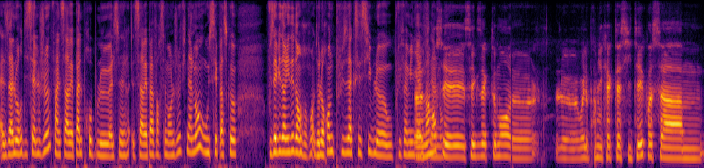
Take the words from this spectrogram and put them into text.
elles, alourdissaient le jeu. Enfin, elles servaient pas, le, elles, servaient pas forcément le jeu finalement Ou c'est parce que vous aviez dans l'idée de le rendre plus accessible euh, ou plus familial euh, Non, non, c'est exactement euh, le, premier cas que tu as cité. Quoi, ça, hum,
